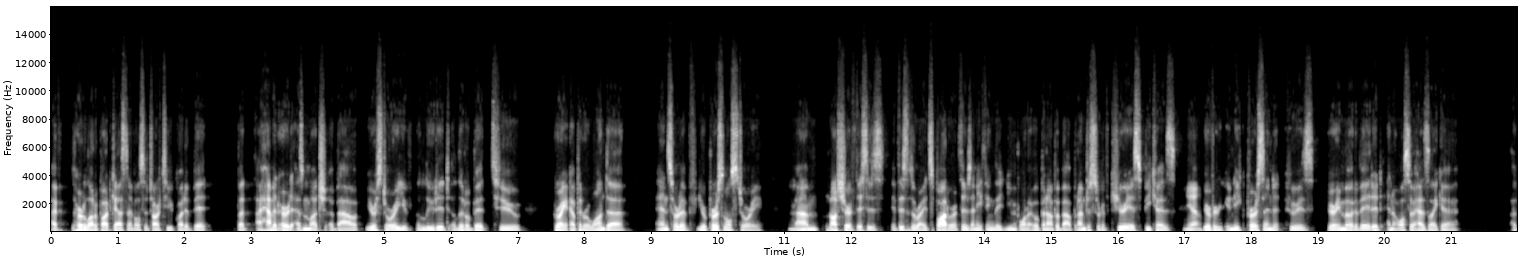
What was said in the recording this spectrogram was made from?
I've heard a lot of podcasts and I've also talked to you quite a bit, but I haven't heard as much about your story. You've alluded a little bit to growing up in Rwanda and sort of your personal story. Mhm. Um, I'm not sure if this is if this is the right spot or if there's anything that you would want to open up about, but I'm just sort of curious because Yeah. you're a very unique person who is very motivated and also has like a a,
